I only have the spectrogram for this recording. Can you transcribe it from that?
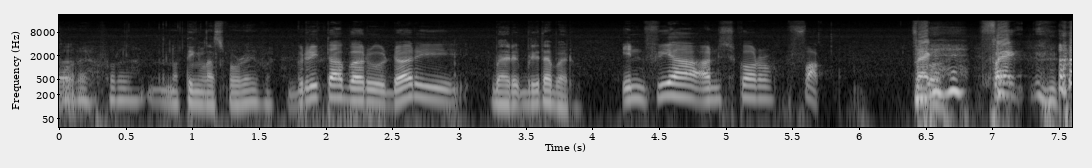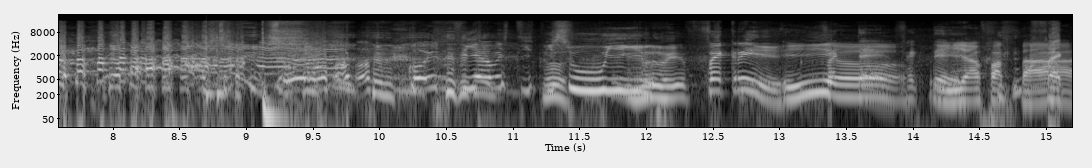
Eh, forever. Nothing lasts forever. berita baru dari Bar berita baru. Invia underscore fuck. Fact. Fact. Kok Invia wis dipisui lho. Fake ri. Iya. Fakte, fakte. Iya fakta. Fact.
